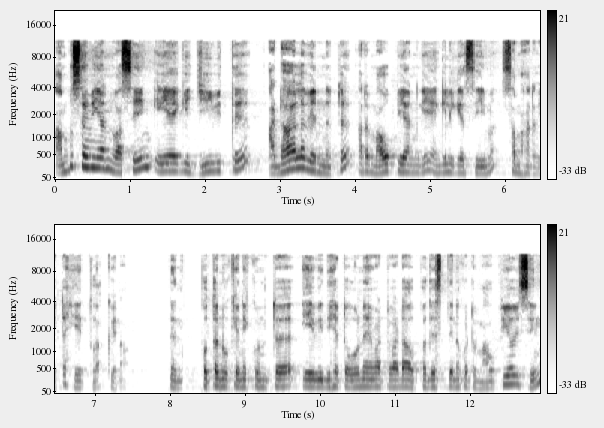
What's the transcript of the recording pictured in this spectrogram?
අඹසමියන් වශයෙන් ඒ අයගේ ජීවිතය අඩාල වෙන්නට අර මව්පියන්ගේ ඇඟිලි ගැසීම සමහර විට හේතුවක් වෙනවා. දැන් පුතණු කෙනෙකුට ඒ විදිහට ඕනෑවට වඩා උපදෙස් දෙනකොට මව්පියෝ විසින්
